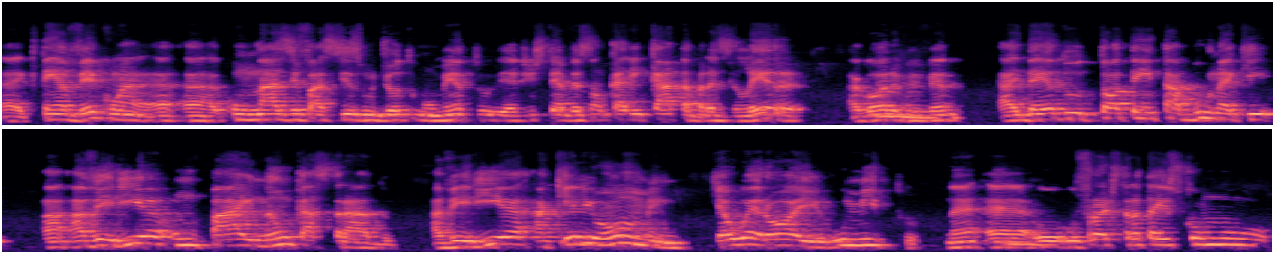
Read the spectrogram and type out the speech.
é, que tem a ver com, a, a, com o nazifascismo de outro momento, e a gente tem a versão caricata brasileira, agora uhum. vivendo, a ideia do totem e tabu, né, que haveria um pai não castrado, haveria aquele homem que é o herói, o mito. Né? É, uhum. o, o Freud trata isso como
